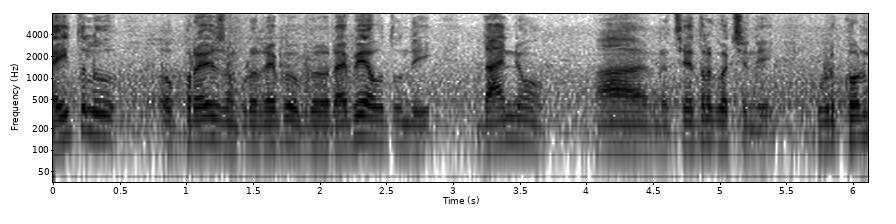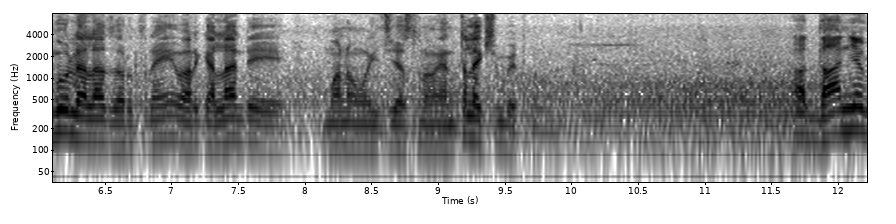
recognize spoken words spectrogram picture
రైతులు ప్రయోజనం. ఇప్పుడు రేపు ఇప్పుడు రబీ అవుతుంది. ధాన్యం చేతులకు వచ్చింది. ఇప్పుడు కొనుగోలు ఎలా జరుగుతున్నాయి? వారికి ఎలాంటి మనం ఇది చేస్తున్నాం? ఎంత లక్ష్యం పెట్టుకున్నాం? ధాన్యం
